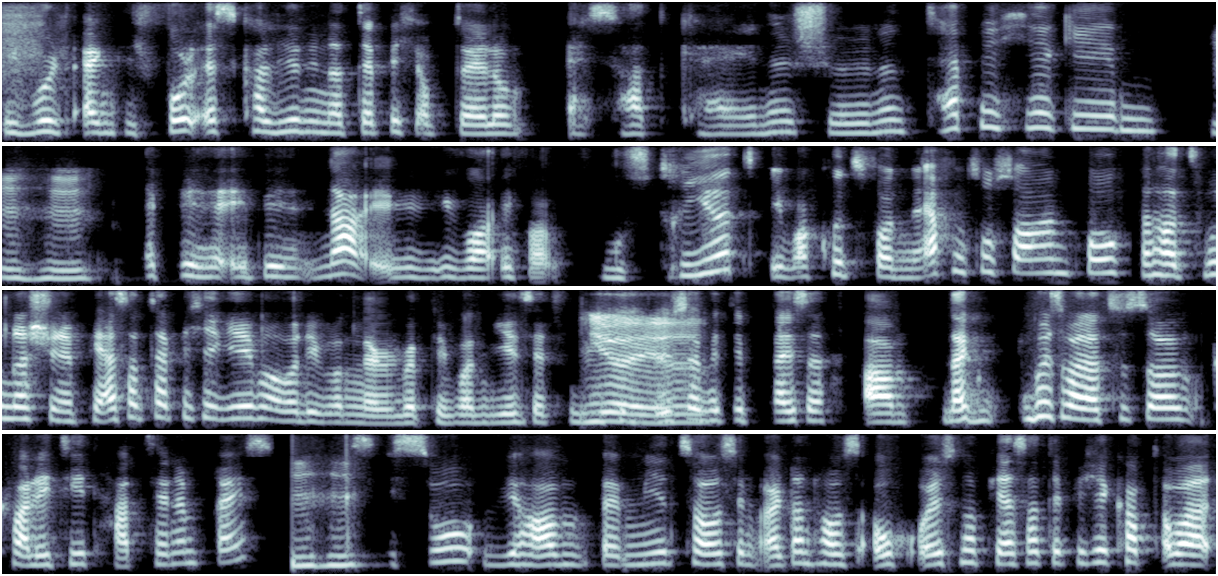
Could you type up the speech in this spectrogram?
Ich wollte eigentlich voll eskalieren in der Teppichabteilung. Es hat keine schönen Teppiche gegeben. Mhm. Ich bin, ich bin, na, ich, war, ich war frustriert. Ich war kurz vor Nervenzusammenbruch. Dann hat es wunderschöne Perserteppiche gegeben, aber die waren, na gut, die waren jenseits von Ja, ja, größer mit den Preisen. Ähm, dann muss man dazu sagen, Qualität hat seinen Preis. Mhm. Es ist so, wir haben bei mir zu Hause im Elternhaus auch alles noch Perserteppiche gehabt, aber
